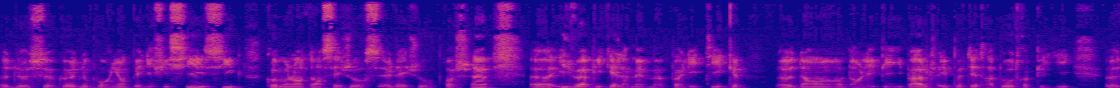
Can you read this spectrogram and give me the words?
de ce que nous pourrions bénéficier si, comme on l'entend ces jours, les jours prochains, euh, il veut appliquer la même politique euh, dans, les pays baltes et peut-être à d'autres pays euh,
